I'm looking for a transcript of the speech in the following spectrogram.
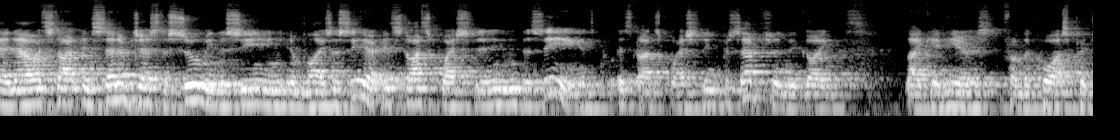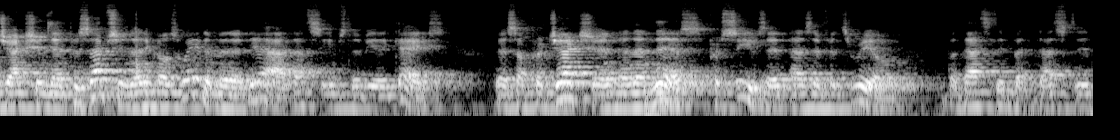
and now it starts. Instead of just assuming the seeing implies a seer, it starts questioning the seeing. It, it starts questioning perception and going like it hears from the course projection then perception. Then it goes, wait a minute, yeah, that seems to be the case. There's a projection, and then this perceives it as if it's real. But that's the but that's the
